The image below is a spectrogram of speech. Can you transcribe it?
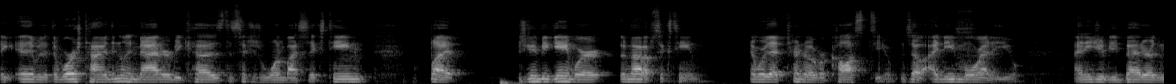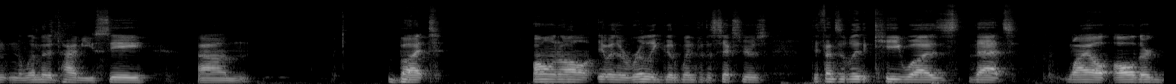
it was at the worst time. It didn't really matter because the Sixers won by 16, but it's going to be a game where they're not up 16 and where that turnover costs you. And so I need more out of you. I need you to be better in the limited time you see. Um, but all in all, it was a really good win for the Sixers. Defensively, the key was that while all their,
